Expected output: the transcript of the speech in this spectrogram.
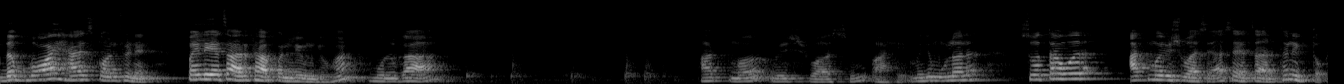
द बॉय हॅज कॉन्फिडेंट पहिले याचा अर्थ आपण लिहून घेऊ हां. मुलगा आत्मविश्वासू आहे. म्हणजे मुलाला स्वतःवर आत्मविश्वास आहे असं याचा अर्थ निघतो.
